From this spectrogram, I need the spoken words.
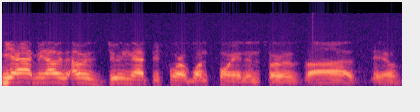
Yeah, I mean, I was I was doing that before at one point, and then sort of, uh, you know,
